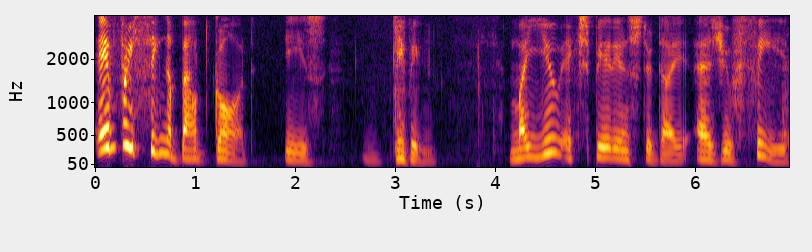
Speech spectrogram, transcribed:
Everything about God is giving. May you experience today, as you feed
